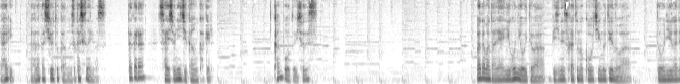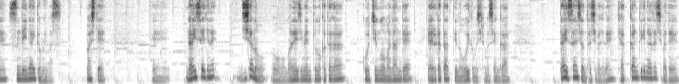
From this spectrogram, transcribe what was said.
やはりなかなか習得は難しくなります。だから最初に時間をかける。漢方と一緒です。まだまだね日本においてはビジネス型のコーチングというのは導入がね進んでいないと思います。まして、えー、内政でね自社のマネジメントの方がコーチングを学んでやる方っていうのは多いかもしれませんが第三者の立場でね客観的な立場で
